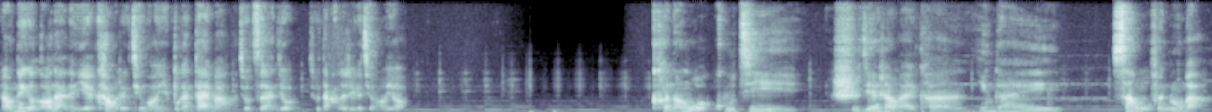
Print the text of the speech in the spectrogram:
然后那个老奶奶也看我这个情况，也不敢怠慢了，就自然就就打了这个九幺幺。可能我估计时间上来看，应该三五分钟吧，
